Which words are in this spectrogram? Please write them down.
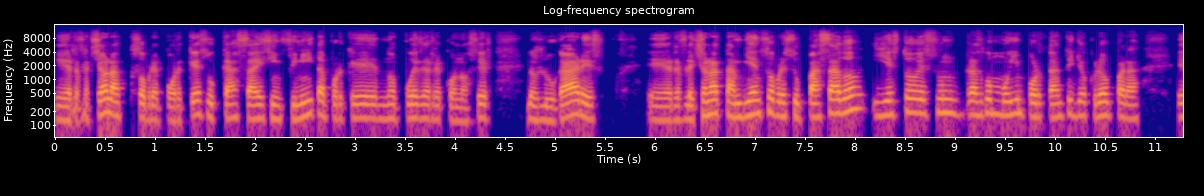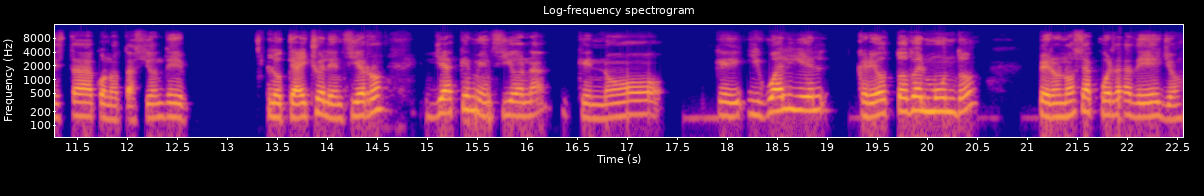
eh, reflexiona sobre por qué su casa es infinita, por qué no puede reconocer los lugares, eh, reflexiona también sobre su pasado y esto es un rasgo muy importante, yo creo, para esta connotación de lo que ha hecho el encierro, ya que menciona que no, que igual y él creó todo el mundo, pero no se acuerda de ello.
